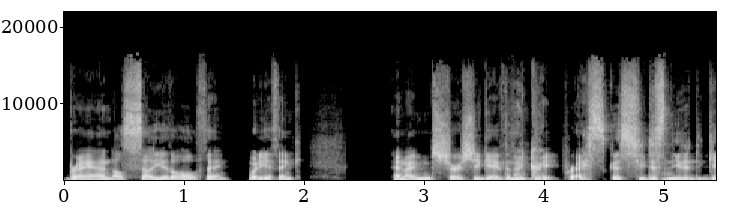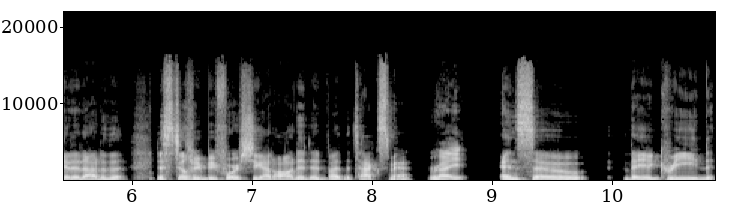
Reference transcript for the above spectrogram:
brand. I'll sell you the whole thing. What do you think? And I'm sure she gave them a great price because she just needed to get it out of the distillery before she got audited by the tax man. right. And so they agreed.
